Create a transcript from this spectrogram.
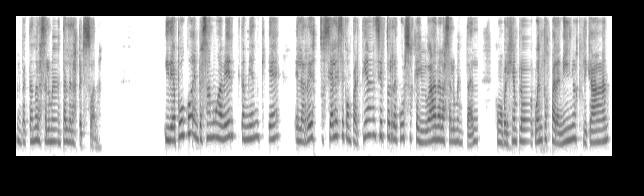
impactando la salud mental de las personas. Y de a poco empezamos a ver también que en las redes sociales se compartían ciertos recursos que ayudaban a la salud mental, como por ejemplo cuentos para niños que explicaban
